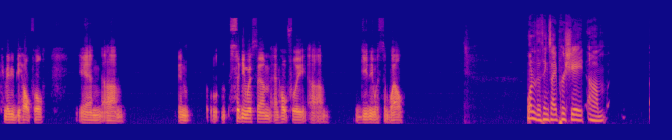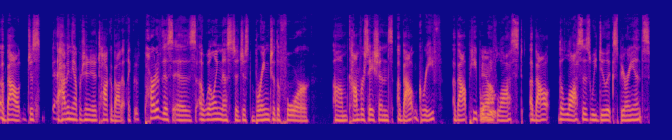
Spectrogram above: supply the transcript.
can maybe be helpful in um, in sitting with them and hopefully um, dealing with them well one of the things I appreciate um, about just having the opportunity to talk about it, like part of this is a willingness to just bring to the fore um, conversations about grief, about people Yeah. we've lost, about the losses we do experience,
